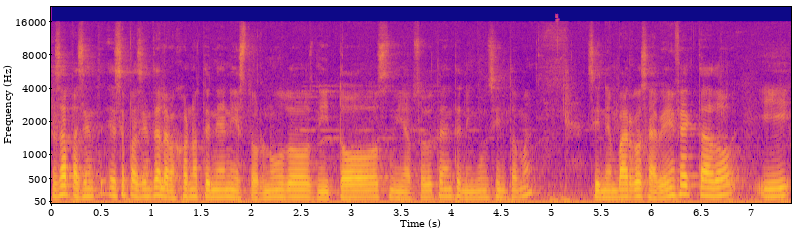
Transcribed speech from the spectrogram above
Esa paciente, ese paciente a lo mejor no tenía ni estornudos, ni tos, ni absolutamente ningún síntoma. Sin embargo, se había infectado y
